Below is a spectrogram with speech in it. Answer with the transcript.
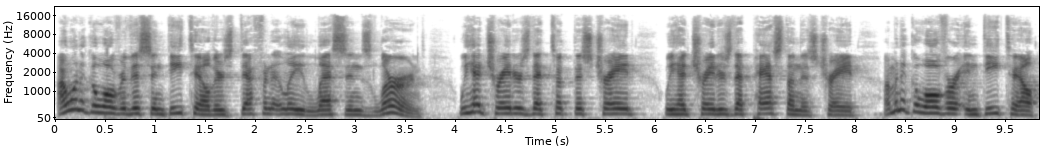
I want to go over this in detail. There's definitely lessons learned. We had traders that took this trade, we had traders that passed on this trade. I'm going to go over in detail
